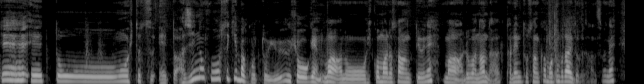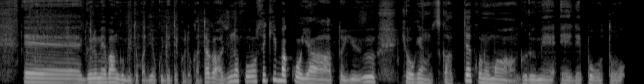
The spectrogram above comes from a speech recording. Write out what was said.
で、えっ、と、もう一つ、えっ、と、味の宝石箱という表現。まあ、あの、彦丸さんっていうね、まあ、あれはなんだ？タレントさんか？もともとアイドルさんですよね。えー、グルメ番組とかでよく出てくる方が味の宝石箱やという表現を使って、このまあ、グルメえレポート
